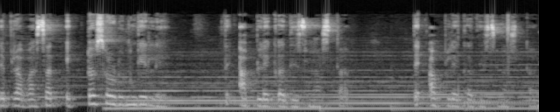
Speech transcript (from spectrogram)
ते प्रवासात एकटं सोडून गेले ते आपले कधीच नसतात. ते आपले कधीच नसतात.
